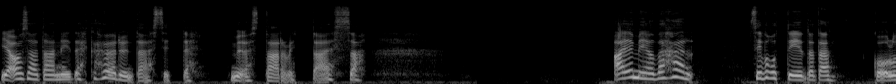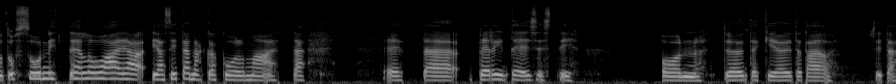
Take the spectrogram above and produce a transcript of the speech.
Ja osataan niitä ehkä hyödyntää sitten myös tarvittaessa. Aiemmin jo vähän sivuttiin tätä koulutussuunnittelua ja, ja sitä näkökulmaa, että, että perinteisesti on työntekijöitä tai sitä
